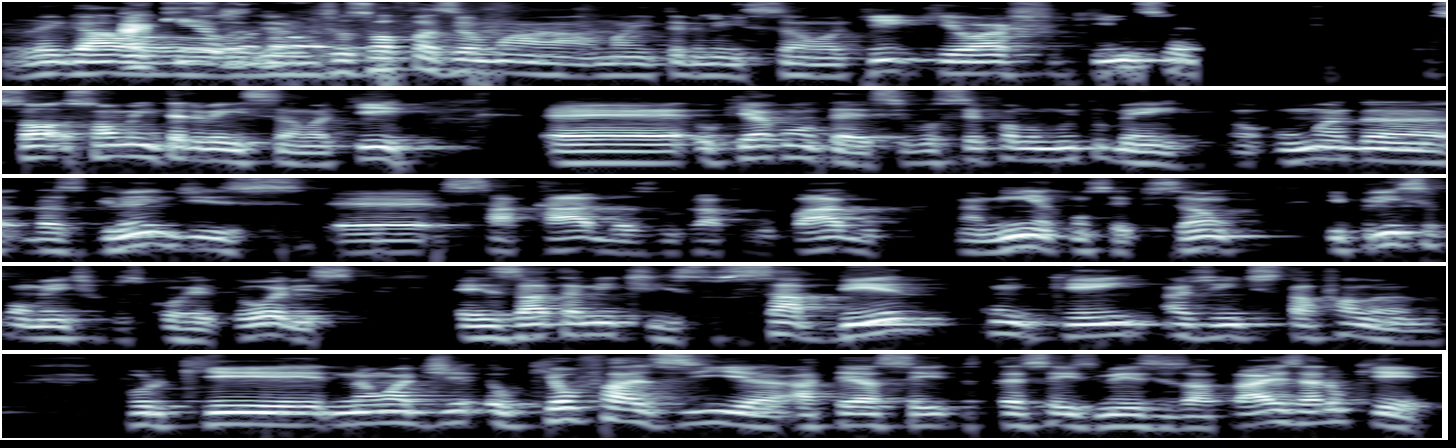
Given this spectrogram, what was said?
Legal, aqui eu vou... deixa eu só fazer uma, uma intervenção aqui, que eu acho que isso é só, só uma intervenção aqui. É, o que acontece? Você falou muito bem. Uma da, das grandes é, sacadas do tráfego pago, na minha concepção, e principalmente para os corretores, é exatamente isso: saber com quem a gente está falando porque não adi... o que eu fazia até, seis, até seis meses atrás era o quê?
